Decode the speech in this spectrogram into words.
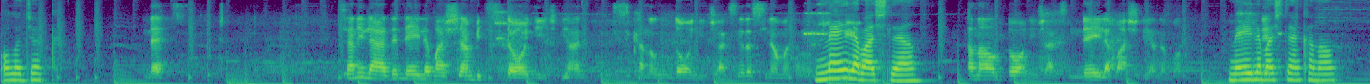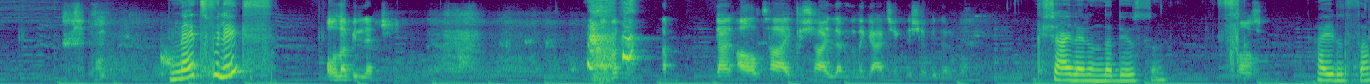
Olacak. Net. Sen ileride neyle başlayan bir dizide oynayacaksın. Yani dizi kanalında oynayacaksın ya da sinema kanalında. Neyle başlayan? Kanalda oynayacaksın. Neyle başlayan ama. Neyle başlayan kanal? Netflix. Olabilir. Ama yani 6 ay, kış aylarında da gerçekleşebilir bu. Kış aylarında diyorsun. Hayırlısı.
